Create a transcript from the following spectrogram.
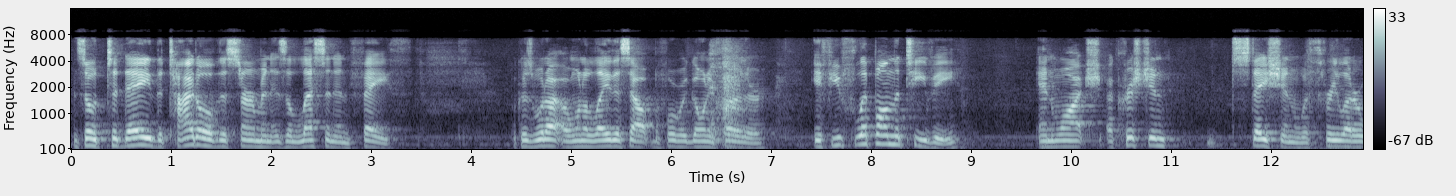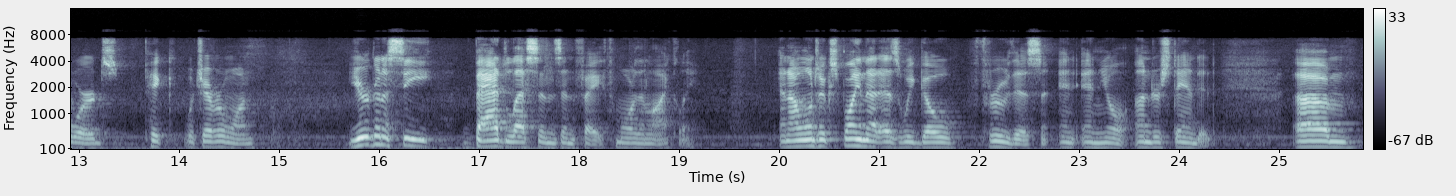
And so today, the title of this sermon is A Lesson in Faith. Because what I, I want to lay this out before we go any further. If you flip on the TV and watch a Christian station with three letter words, pick whichever one, you're going to see bad lessons in faith more than likely. And I want to explain that as we go through this, and, and you'll understand it. Um,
